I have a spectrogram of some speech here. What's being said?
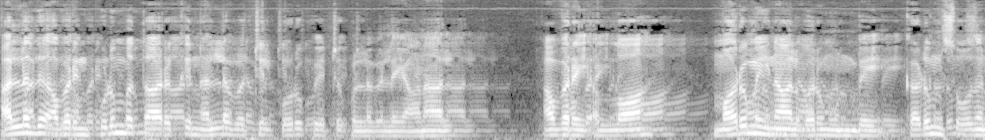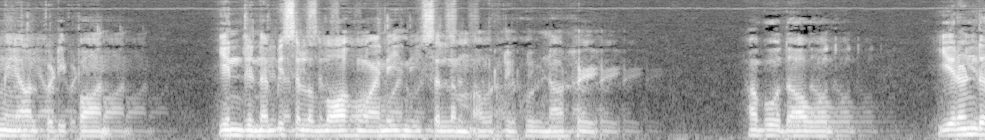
அல்லது அவரின் குடும்பத்தாருக்கு நல்லவற்றில் பொறுப்பேற்றுக் கொள்ளவில்லையானால் அவரை அல்லாஹ் மறுமை நாள் வரும் முன்பே கடும் சோதனையால் பிடிப்பான் என்று நபி சொல்லாஹும் அலிஹி செல்லம் அவர்கள் கூறினார்கள். அபோதாவோத் இரண்டு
